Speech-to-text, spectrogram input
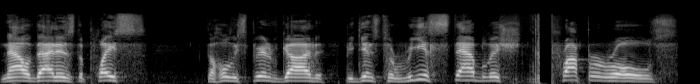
Now, that is the place the Holy Spirit of God begins to reestablish the proper roles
